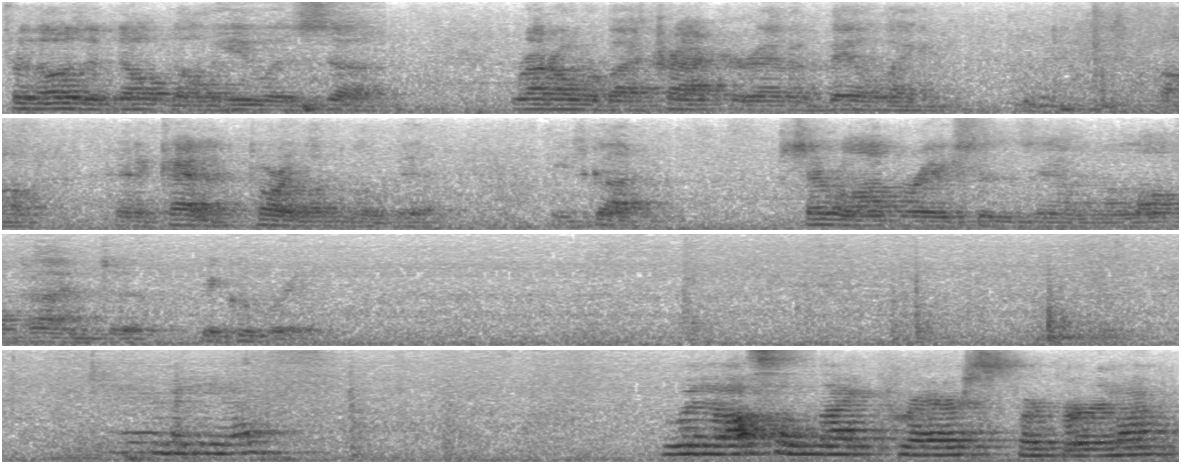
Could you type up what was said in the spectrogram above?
For those that don't know, he was uh, run over by a tractor and a bale wagon. Uh, And it kind of tore him up a little bit. He's got several operations and a long time to recuperate. Anybody else? Would also like prayers for Berna.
